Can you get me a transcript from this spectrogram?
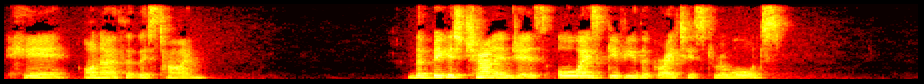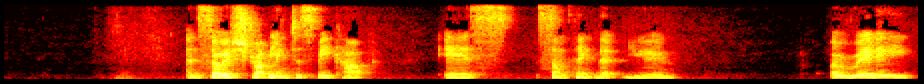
here on earth at this time. The biggest challenges always give you the greatest rewards. And so, if struggling to speak up is something that you are really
